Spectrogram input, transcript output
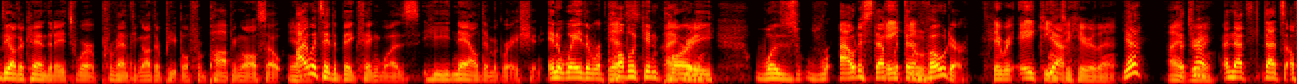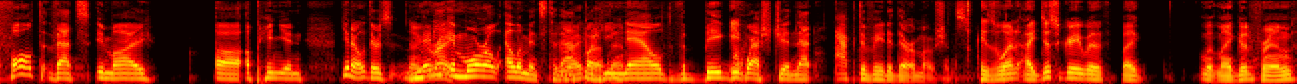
the other candidates were preventing other people from popping also. Yeah. I would say the big thing was he nailed immigration. In a way, the Republican agree. Party was out of step with their voter. They were aching Yeah. to hear that. Yeah, I that's agree. right. And that's that's a fault. That's in my uh, opinion. You know, there's you're many right. immoral elements to You're that, right but he that. nailed the big It- question that activated their emotions. Is what I disagree with by with my good friend,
